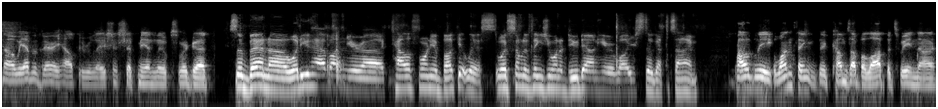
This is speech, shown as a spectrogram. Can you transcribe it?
No, we have a very healthy relationship, me and Loops. We're good. So, Ben, uh, what do you have on your uh, California bucket list? What's some of the things you want to do down here while you're still got the time? Probably one thing that comes up a lot between uh,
